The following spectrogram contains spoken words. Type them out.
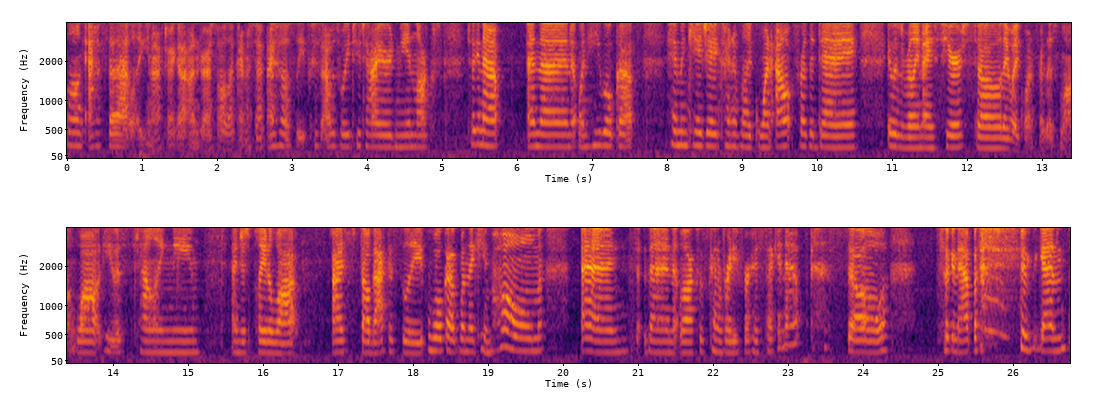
long after that, like, you know, after I got undressed, all that kind of stuff. I fell asleep because I was way too tired. Me and Lux took a nap and then when he woke up, him and KJ kind of like went out for the day. It was really nice here, so they like went for this long walk. He was telling me and just played a lot. I fell back asleep. Woke up when they came home and then Lux was kind of ready for his second nap. So took a nap with him again.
